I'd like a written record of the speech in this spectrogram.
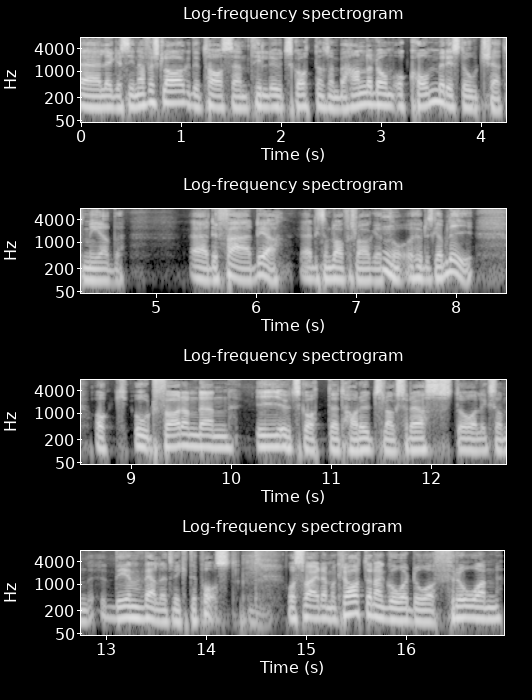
eh, lägger sina förslag, det tas sen till utskotten som behandlar dem och kommer i stort sett med eh, det färdiga eh, liksom lagförslaget och, och hur det ska bli. Och ordföranden i utskottet har utslagsröst och liksom, det är en väldigt viktig post. Och Sverigedemokraterna går då från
